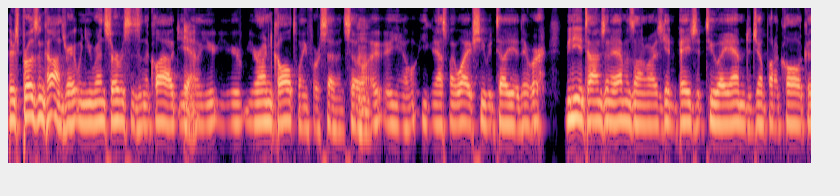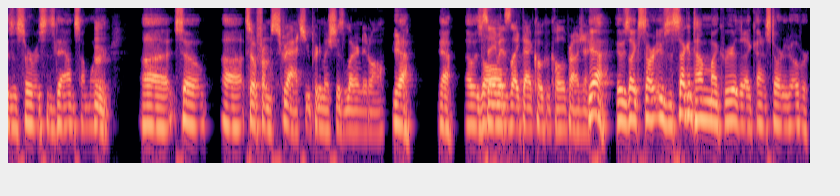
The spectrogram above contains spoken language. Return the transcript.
there's pros and cons, right? When you run services in the cloud, you yeah. know, you, you're you're on call twenty four seven. So mm-hmm. I, you know, you can ask my wife; she would tell you there were many times in Amazon where I was getting paged at two a.m. to jump on a call because the service is down somewhere. Mm. Uh, so uh, so from scratch, you pretty much just learned it all. Yeah. Yeah. That was same all, as like that Coca Cola project. Yeah. It was like start. It was the second time in my career that I kind of started over.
